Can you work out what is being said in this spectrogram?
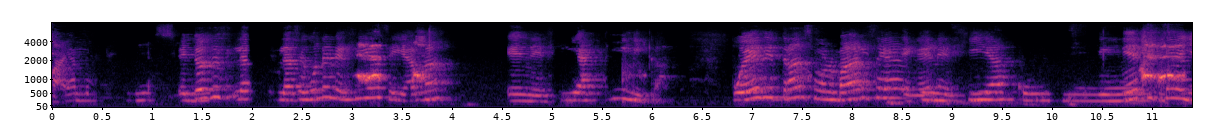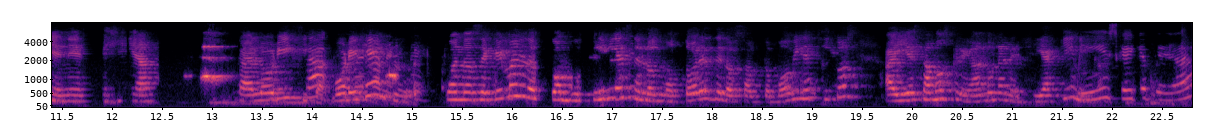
Vale. Entonces, la, la segunda energía se llama energía química. Puede transformarse en energía cinética y energía calorífica. Por ejemplo, cuando se queman los combustibles en los motores de los automóviles, chicos, ahí estamos creando una energía química. Miss, ¿qué hay que pegar?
